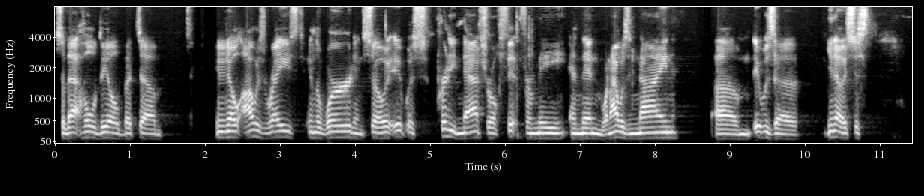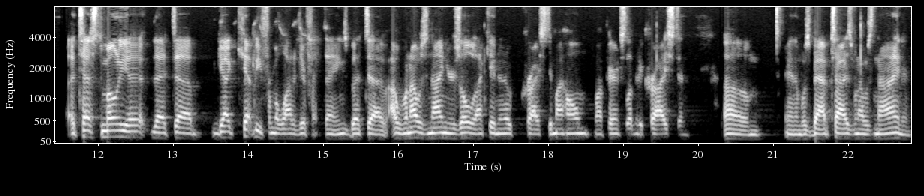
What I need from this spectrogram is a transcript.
so that whole deal. But um, you know, I was raised in the Word, and so it was pretty natural fit for me. And then when I was nine, um, it was a you know, it's just a testimony uh, that uh, God kept me from a lot of different things. But uh, I, when I was nine years old, I came to know Christ in my home. My parents led me to Christ, and um, and was baptized when I was nine, and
